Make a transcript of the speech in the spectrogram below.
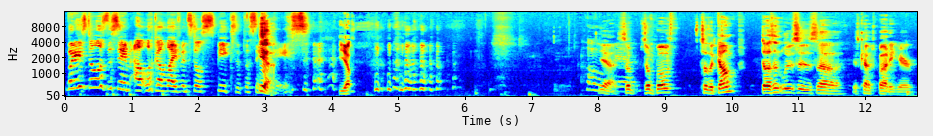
But he still has the same outlook on life and still speaks at the same Yeah. pace. Yep. oh, Yeah. man. So so both so the Gump doesn't lose his uh, his couch buddy here.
